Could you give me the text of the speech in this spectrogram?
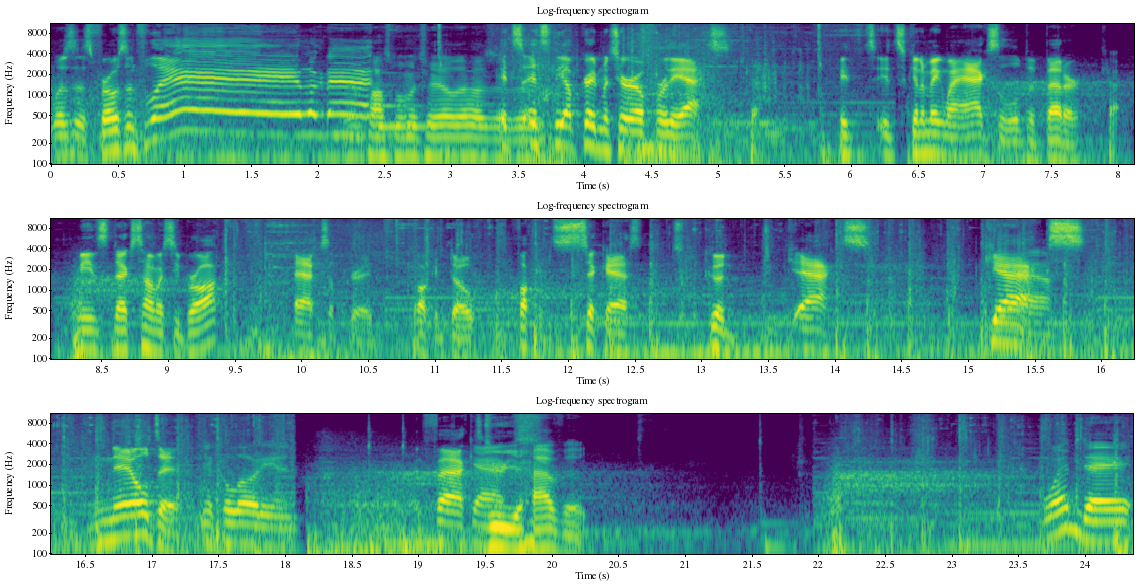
What is this? Frozen flames! Look at that! Possible material that has. It's it's the upgrade material for the axe. Okay. It's it's gonna make my axe a little bit better. Okay. Means next time I see Brok, axe upgrade. Fucking dope. Fucking sick ass, good axe. Gax. Nailed it. Nickelodeon. In fact, Gax. Do you have it? One day,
